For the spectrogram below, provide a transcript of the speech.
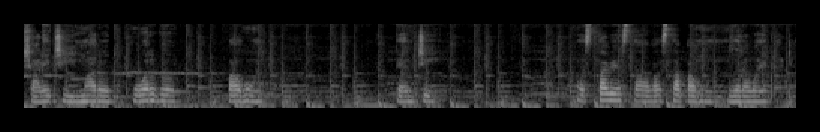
शाळेची इमारत वर्ग पाहून त्यांची अस्ताव्यस्त अवस्था पाहून जरा वाईट वाटलं.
